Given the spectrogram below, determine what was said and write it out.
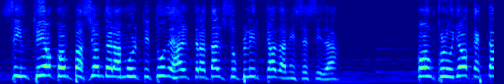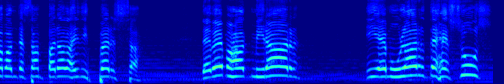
Sintió compasión de las multitudes al tratar suplir cada necesidad concluyó que estaban desamparadas y dispersas. Debemos admirar y emular de Jesús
